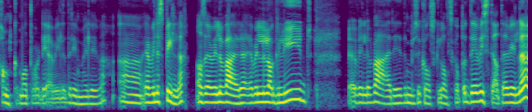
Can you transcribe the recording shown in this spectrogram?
tanke om at det var det jeg ville drive med i livet. Eh, jeg ville spille. Altså, jeg ville være Jeg ville lage lyd. Jeg ville være i det musikalske landskapet. Det visste jeg at jeg ville.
